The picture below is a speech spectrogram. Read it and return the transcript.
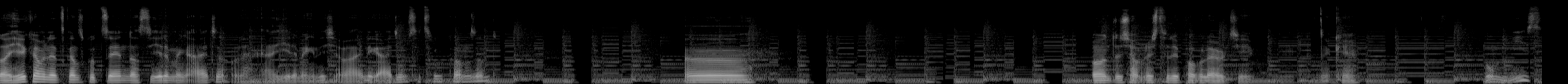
So, hier kann man jetzt ganz gut sehen, dass jede Menge Items, oder ja, jede Menge nicht, aber einige Items dazugekommen sind. Äh, und ich habe nichts für die Popularity. Okay. Oh, mies.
